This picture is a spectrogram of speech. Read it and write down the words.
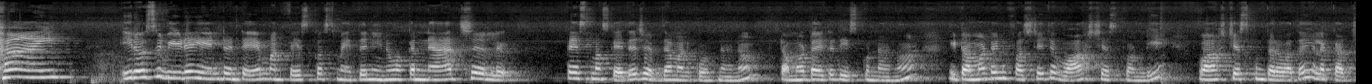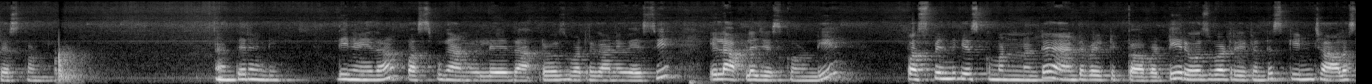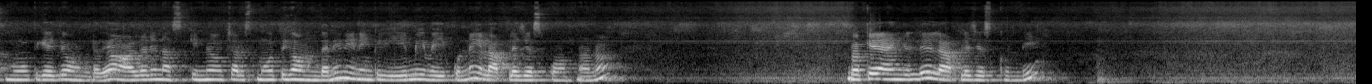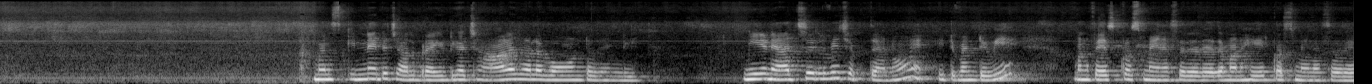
Hi. ఈరోజు video ఏంటంటే మన ఫేస్ కోసం అయితే నేను ఒక న్యాచురల్ ఫేస్ మాస్క్ అయితే చెప్దాం అనుకుంటున్నాను. టమాటో అయితే తీసుకున్నాను. ఈ టమాటోని ఫస్ట్ అయితే వాష్ చేసుకోండి. వాష్ చేసుకున్న తర్వాత ఇలా కట్ చేసుకోండి. అంతేనండి. దీని మీద పసుపు కానీ లేదా రోజ్ వాటర్ కానీ వేసి ఇలా అప్లై చేసుకోండి. పసుపు ఎందుకు వేసుకోమనంటే యాంటీబయాటిక్ కాబట్టి రోజ్ వాటర్ ఏంటంటే స్కిన్ చాలా స్మూత్గా అయితే ఉంటుంది. ఆల్రెడీ నా స్కిన్ చాలా స్మూత్గా ఉందని నేను ఇంకా ఏమీ వేయకుండా ఇలా అప్లై చేసుకుంటున్నాను. ఒకే యాంగిల్లో ఇలా అప్లై చేసుకోండి. మన స్కిన్ అయితే చాలా బ్రైట్గా చాలా చాలా బాగుంటుందండి. నేను న్యాచురల్వే చెప్తాను ఇటువంటివి. మన ఫేస్ కోసమైనా సరే లేదా మన హెయిర్ కోసమైనా సరే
